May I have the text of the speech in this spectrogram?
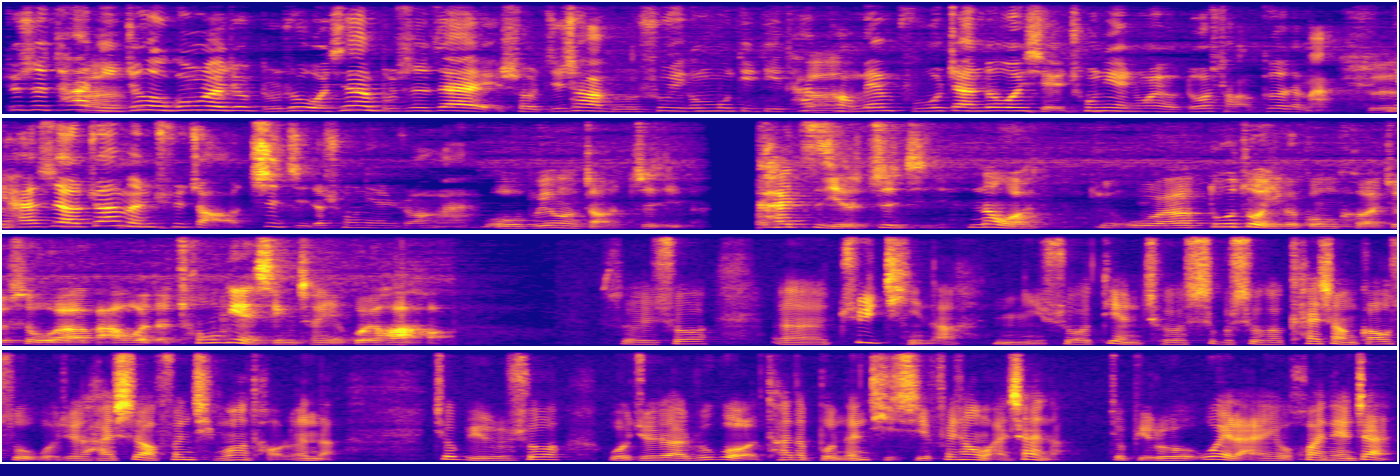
就是它你这个攻略，就比如说我现在不是在手机上，比如输一个目的地，它旁边服务站都会写充电桩有多少个的嘛。你还是要专门去找自己的充电桩啊。我不用找自己的，开自己的自己。那我我要多做一个功课，就是我要把我的充电行程也规划好。所以说，呃，具体呢，你说电车适不适合开上高速，我觉得还是要分情况讨论的。就比如说，我觉得如果它的补能体系非常完善的，就比如蔚来有换电站，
